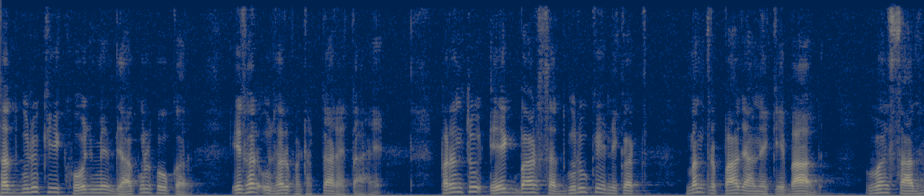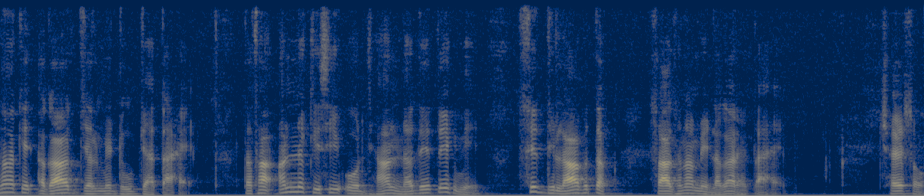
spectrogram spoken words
सदगुरु की खोज में व्याकुल होकर इधर उधर भटकता रहता है। परंतु एक बार सदगुरु के निकट मंत्र पा जाने के बाद वह साधना के अगाध जल में डूब जाता है तथा अन्य किसी ओर ध्यान न देते हुए सिद्धि लाभ तक साधना में लगा रहता है। छः सौ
